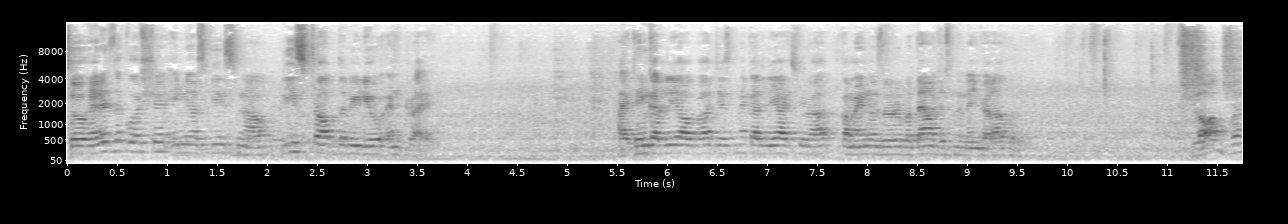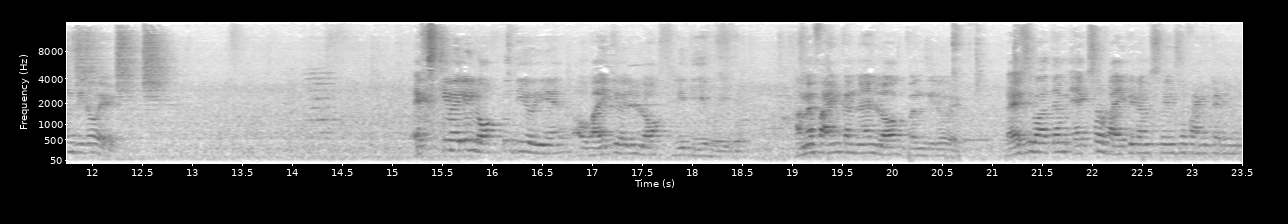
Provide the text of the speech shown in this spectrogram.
So, here is the question in your skills now. Please stop the video and try. I think कर लिया होगा, जिसने कर लिया, अच्छी बात। कमेंट में ज़रूर बताएँ और जिसने नहीं करा तो लॉग 108 x की वैल्यू लॉग टू दी हुई है और y की वैल्यू लॉग थ्री दी हुई है। हमें फाइंड करना है लॉग 108 ऐसी बात है, हम x और y के टर्म्स में इसे फाइंड करेंगे।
